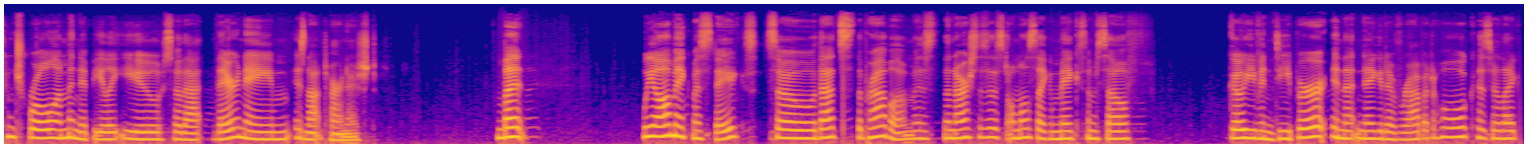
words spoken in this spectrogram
control and manipulate you so that their name is not tarnished. But we all make mistakes. So that's the problem is the narcissist almost like makes himself go even deeper in that negative rabbit hole because they're like,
